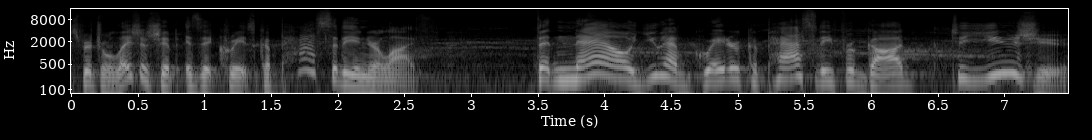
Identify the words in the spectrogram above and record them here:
spiritual relationship, is it creates capacity in your life. That now you have greater capacity for God to use you.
